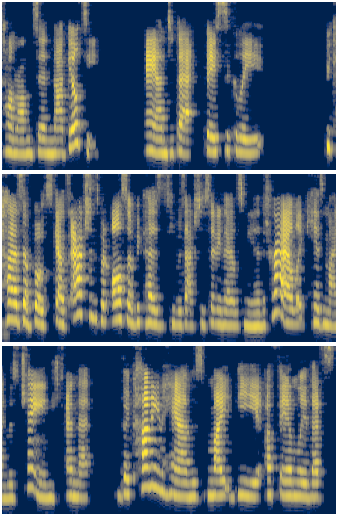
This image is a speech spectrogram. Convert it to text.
Tom Robinson not guilty. And that basically, because of both Scout's actions, but also because he was actually sitting there listening to the trial, like his mind was changed, and that the Cunninghams might be a family that's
